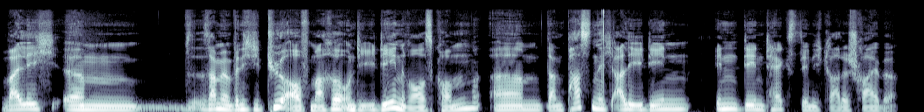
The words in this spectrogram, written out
Weil ich, ähm, sagen wir mal, wenn ich die Tür aufmache und die Ideen rauskommen, ähm, dann passen nicht alle Ideen in den Text, den ich gerade schreibe.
